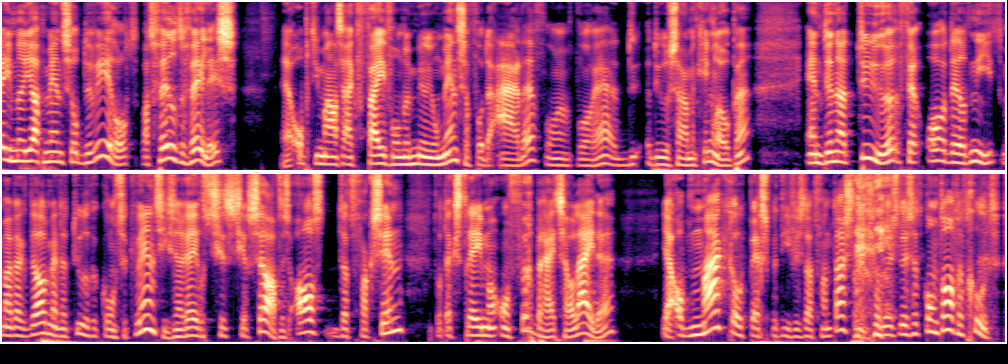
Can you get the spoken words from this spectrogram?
7,2 miljard mensen op de wereld, wat veel te veel is. Eh, optimaal is eigenlijk 500 miljoen mensen voor de aarde, voor, voor hè, du- duurzame kringlopen. En de natuur veroordeelt niet, maar werkt wel met natuurlijke consequenties en regelt zich- zichzelf. Dus als dat vaccin tot extreme onvruchtbaarheid zou leiden, ja, op macro-perspectief is dat fantastisch. dus, dus het komt altijd goed.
